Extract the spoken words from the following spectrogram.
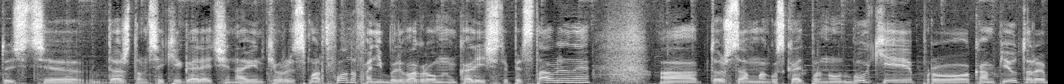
То есть э, даже там всякие горячие новинки вроде смартфонов, они были в огромном количестве представлены. А, то же самое могу сказать про ноутбуки, про компьютеры,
